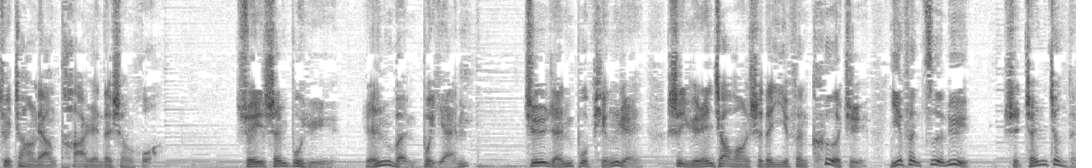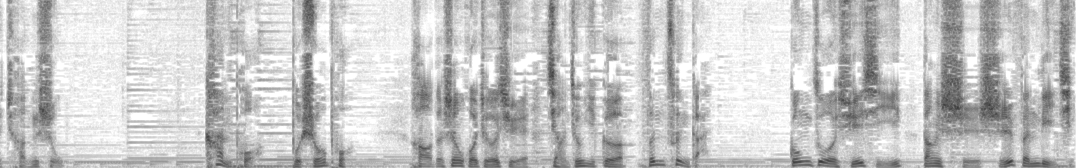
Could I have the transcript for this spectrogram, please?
去丈量他人的生活。水深不语，人稳不言。知人不评人，是与人交往时的一份克制，一份自律，是真正的成熟。看破不说破，好的生活哲学讲究一个分寸感。工作学习当使十分力气，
